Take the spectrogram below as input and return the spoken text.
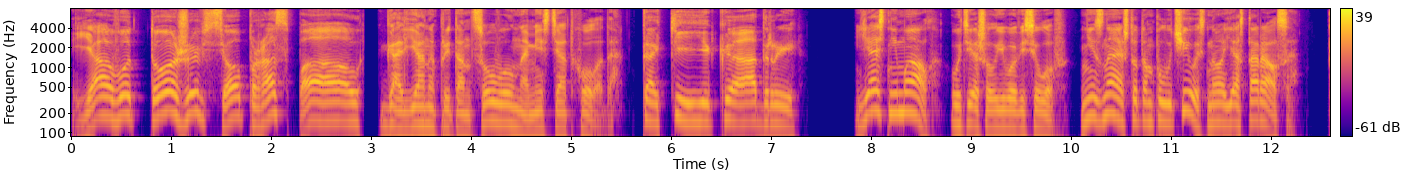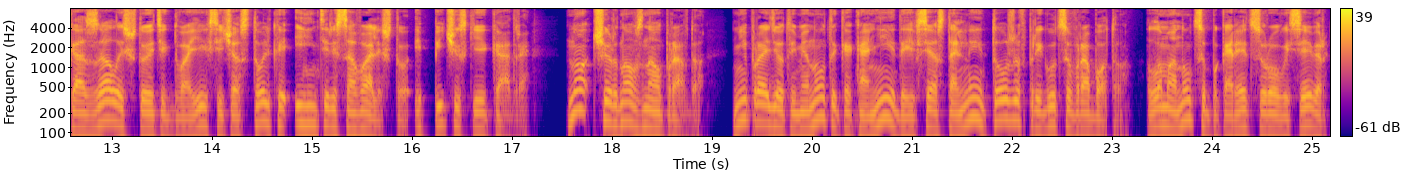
«Я вот тоже все проспал!» Гальяна пританцовывал на месте от холода. «Такие кадры!» «Я снимал», – утешил его Веселов. «Не знаю, что там получилось, но я старался». Казалось, что этих двоих сейчас только и интересовали, что эпические кадры. Но Чернов знал правду. Не пройдет и минуты, как они, да и все остальные тоже впрягутся в работу. Ломанутся покорять суровый север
